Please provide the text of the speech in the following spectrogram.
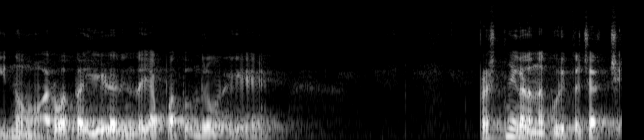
ಇನ್ನು ಅರವತ್ತ ಏಳರಿಂದ ಎಪ್ಪತ್ತೊಂದರವರೆಗೆ ಪ್ರಶ್ನೆಗಳನ್ನು ಕುರಿತ ಚರ್ಚೆ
